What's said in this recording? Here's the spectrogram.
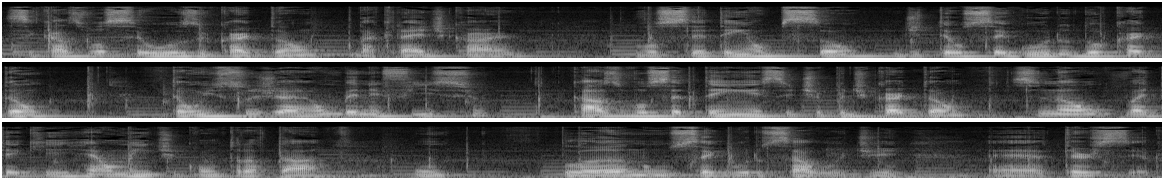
Se caso você use o cartão da Credit Card, você tem a opção de ter o seguro do cartão. Então isso já é um benefício caso você tenha esse tipo de cartão. Senão, vai ter que realmente contratar um plano, um seguro saúde é, terceiro.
